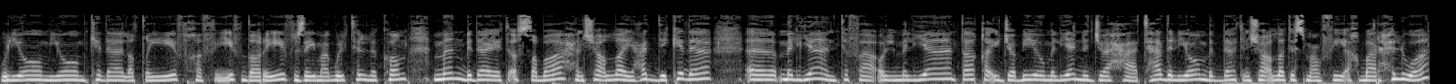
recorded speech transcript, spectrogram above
واليوم يوم كذا لطيف خفيف ظريف زي ما قلت لكم من بداية الصباح. إن شاء الله يعدي كذا آه، مليان تفاؤل مليان طاقة إيجابية ومليان نجاحات. هذا اليوم بالذات إن شاء الله تسمعوا فيه أخبار حلوة.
